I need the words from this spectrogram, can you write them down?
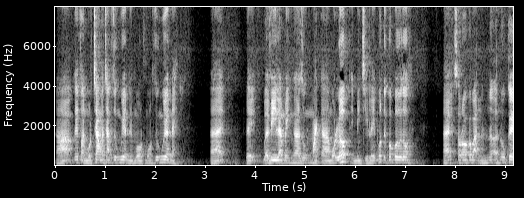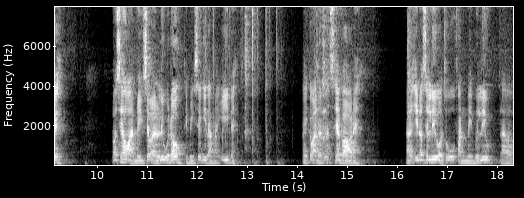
Đó cái phần 100% giữ nguyên này một một giữ nguyên này. Đấy đấy bởi vì là mình uh, dùng mạch uh, một lớp thì mình chỉ lấy bottom copper thôi. Đấy sau đó các bạn ấn, ấn ok. Nó sẽ hỏi mình sẽ là lưu ở đâu thì mình sẽ ghi là mạch in này. Đấy các bạn ấn server này. Đấy, thì nó sẽ lưu ở chỗ phần mình vừa lưu là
